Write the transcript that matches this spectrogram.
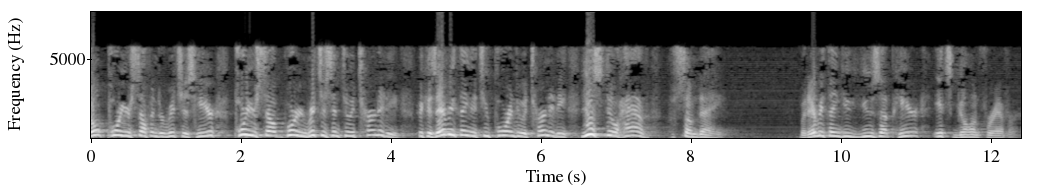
Don't pour yourself into riches here. Pour yourself, pour your riches into eternity because everything that you pour into eternity, you'll still have someday. But everything you use up here, it's gone forever.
